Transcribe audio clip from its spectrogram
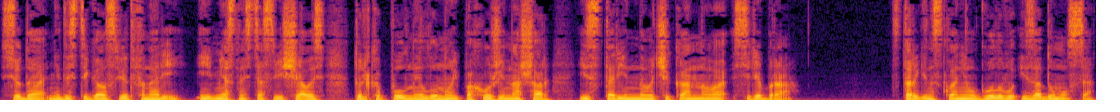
Сюда не достигал свет фонарей, и местность освещалась только полной луной, похожей на шар из старинного чеканного серебра. Старыгин склонил голову и задумался,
